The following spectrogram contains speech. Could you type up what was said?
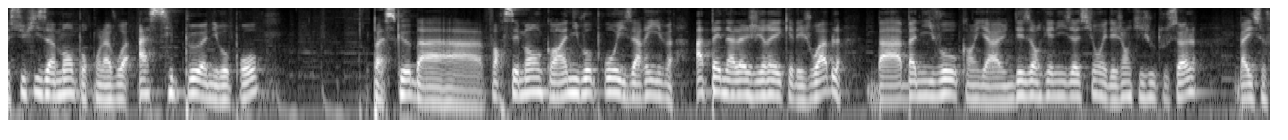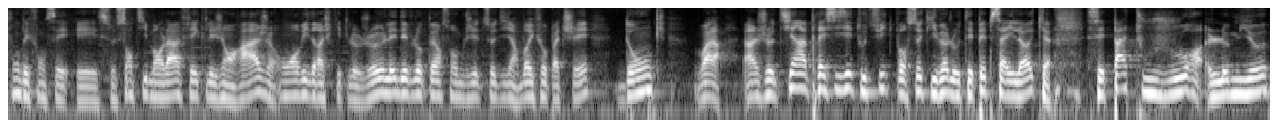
suffisamment pour qu'on la voit assez peu à niveau pro parce que bah forcément quand à niveau pro ils arrivent à peine à la gérer et qu'elle est jouable, bah à bas niveau quand il y a une désorganisation et des gens qui jouent tout seuls, bah ils se font défoncer. Et ce sentiment-là fait que les gens ragent, ont envie de rage quitter le jeu, les développeurs sont obligés de se dire bon il faut patcher, donc voilà, hein, je tiens à préciser tout de suite pour ceux qui veulent OTP Psylocke, c'est pas toujours le mieux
